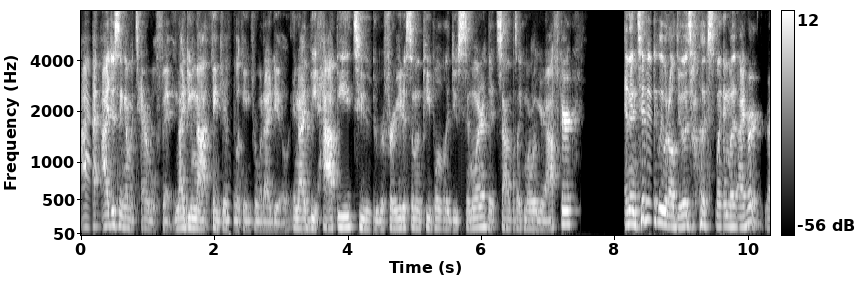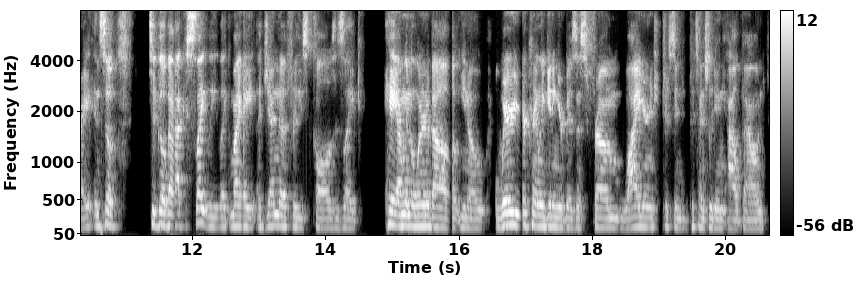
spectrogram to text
I, I, just think I'm a terrible fit. And I do not think you're looking for what I do. And I'd be happy to refer you to some of the people that do similar that sounds like more what you're after. And then typically what I'll do is I'll explain what I heard. Right. And so to go back slightly, like my agenda for these calls is like, hey, I'm going to learn about, you know, where you're currently getting your business from, why you're interested in potentially doing outbound.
